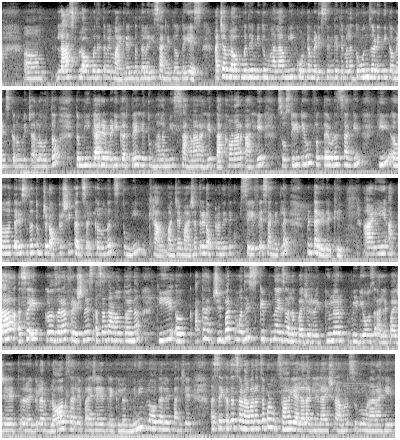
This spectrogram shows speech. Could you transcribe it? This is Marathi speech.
लास्ट ब्लॉगमध्ये तर मी मायग्रेनबद्दलही सांगितलं होतं. येस आजच्या ब्लॉगमध्ये मी तुम्हाला मी कोणतं मेडिसिन घेते मला दोन जणींनी कमेंट्स करून विचारलं होतं. तर मी काय रेमेडी करते हे तुम्हाला मी सांगणार आहे दाखवणार आहे. सो स्टेट येऊन फक्त एवढंच सांगेन की तरीसुद्धा तुमच्या डॉक्टरशी कन्सल्ट करूनच तुम्ही घ्या. म्हणजे माझ्या तरी डॉक्टरने ते खूप सेफ आहे सांगितलं आहे पण तरी देखील. आणि आता असं एक जरा फ्रेशनेस असा आहे ना की आता अजिबात मध्ये स्किप नाही झालं पाहिजे. रेग्युलर व्हिडिओज आले पाहिजेत रेग्युलर व्लॉग्स आले पाहिजेत रेग्युलर मिनी व्लॉग आले पाहिजेत. असं एक आता सणावाराचा पण उत्साह यायला लागलेला आहे. श्रावण सुरू होणार आहे.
